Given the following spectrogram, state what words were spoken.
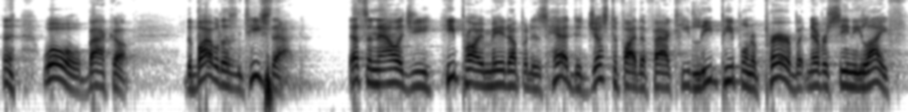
whoa, back up. The Bible doesn't teach that. That's an analogy he probably made up in his head to justify the fact he'd lead people in a prayer but never see any life.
